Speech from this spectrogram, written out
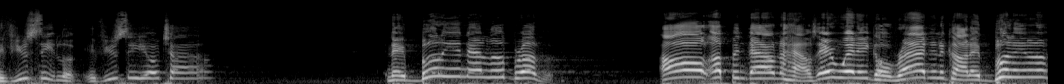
If you see, look, if you see your child and they bullying that little brother all up and down the house, everywhere they go, riding in the car, they bullying them,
